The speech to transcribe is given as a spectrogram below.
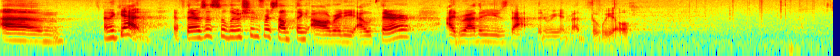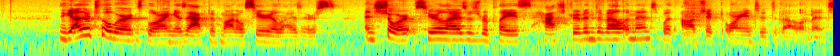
Um, and again, If there's a solution for something already out there, I'd rather use that than reinvent the wheel. The other tool we're exploring is active model serializers. In short, serializers replace hash-driven development with object-oriented development.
